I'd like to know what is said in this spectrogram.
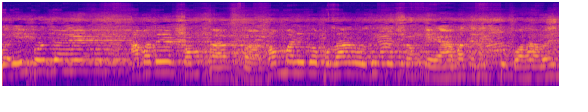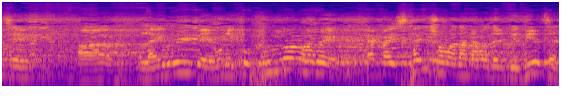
তো এই পর্যায়ে আমাদের সম্মানিত প্রধান অতিথির সঙ্গে আমাদের একটু কথা হয়েছে। আর লাইব্রেরিতে উনি খুব সুন্দরভাবে একটা স্থায়ী সমাধান আমাদেরকে দিয়েছেন।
